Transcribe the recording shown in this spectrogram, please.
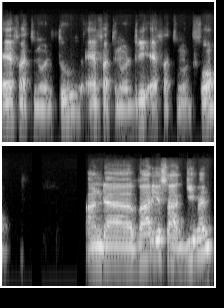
F at node 2, F at node 3, F at node 4. And uh, values are given.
